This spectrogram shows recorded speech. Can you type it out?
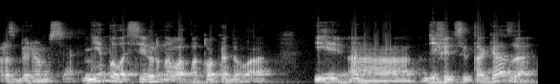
разберемся. Не было Северного потока-2 и э, дефицита газа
